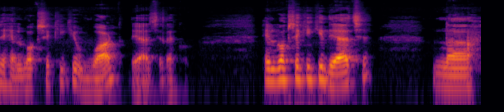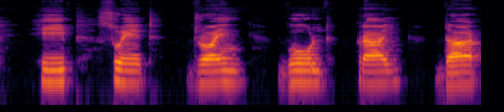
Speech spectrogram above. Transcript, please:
যে হেল্প বক্সে কী কী ওয়ার্ড দেওয়া আছে, দেখো। হেল্প বক্সে কী কী দেওয়া আছে? না heap sweat drawing gold cry dirt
